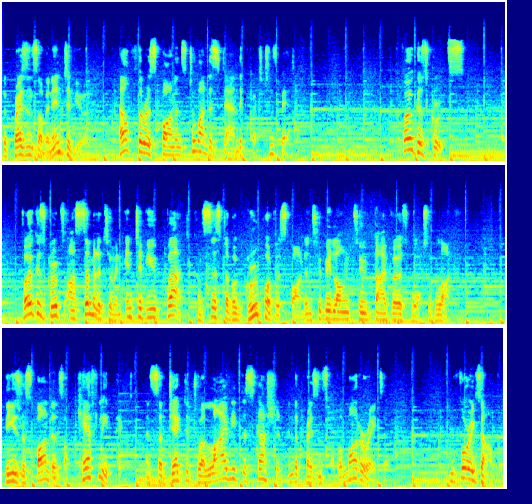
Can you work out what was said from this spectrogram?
The presence of an interviewer helps the respondents to understand the questions better. Focus groups. Focus groups are similar to an interview but consist of a group of respondents who belong to diverse walks of life. These respondents are carefully picked and subjected to a lively discussion in the presence of a moderator. For example,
